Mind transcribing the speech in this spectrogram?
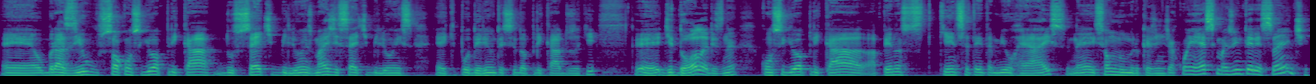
é, o Brasil só conseguiu aplicar dos 7 bilhões, mais de 7 bilhões é, que poderiam ter sido aplicados aqui, é, de dólares, né, conseguiu aplicar apenas 570 mil reais. Né, esse é um número que a gente já conhece, mas o interessante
